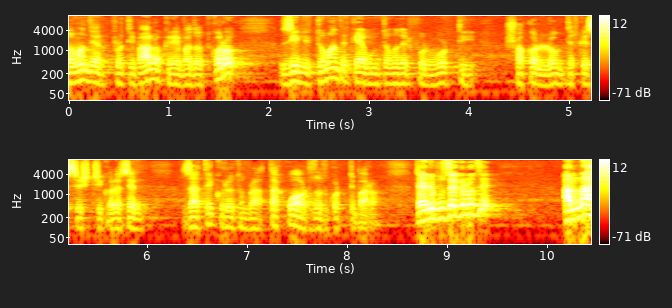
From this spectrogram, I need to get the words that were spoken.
তোমাদের প্রতিপালকের ইবাদত করো, যিনি তোমাদেরকে এবং তোমাদের পূর্ববর্তী সকল লোকদেরকে সৃষ্টি করেছেন, যাতে করে তোমরা তাকুয়া অর্জন করতে পারো। তাইলে বোঝা গেল যে আল্লাহ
